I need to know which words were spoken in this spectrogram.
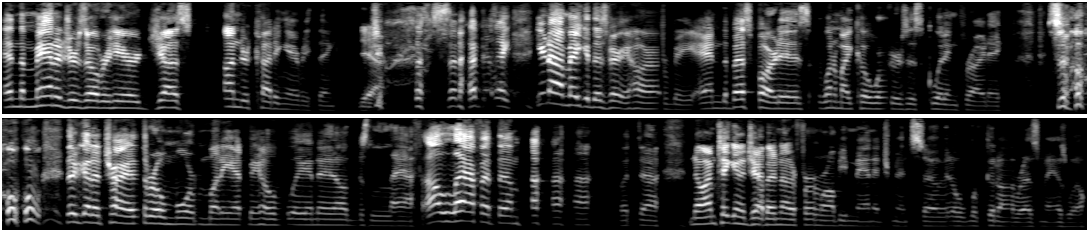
and the manager's over here just undercutting everything. yeah, so I'm just like, you're not making this very hard for me. And the best part is, one of my coworkers is quitting Friday, so they're gonna try to throw more money at me, hopefully, and I'll just laugh. I'll laugh at them. But uh, no, I'm taking a job at another firm where I'll be management, so it'll look good on the resume as well.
